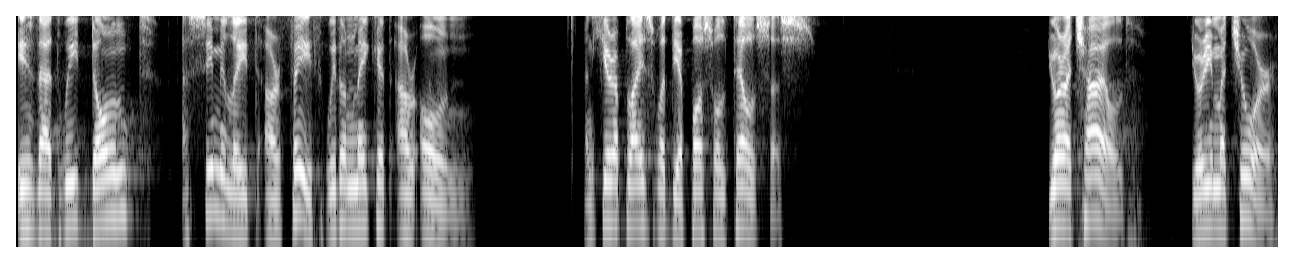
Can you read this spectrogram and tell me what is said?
is that we don't assimilate our faith, we don't make it our own. And here applies what the apostle tells us. You are a child, you're immature,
